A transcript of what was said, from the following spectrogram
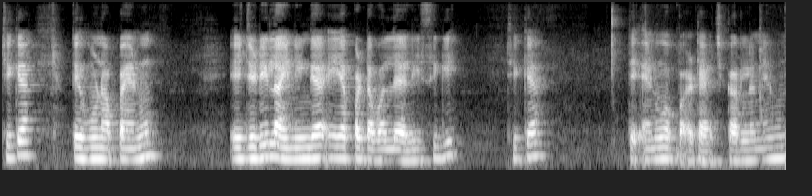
ਠੀਕ ਹੈ? ਤੇ ਹੁਣ ਆਪਾਂ ਇਹਨੂੰ, ਇਹ ਜਿਹੜੀ ਲਾਈਨਿੰਗ ਹੈ, ਇਹ ਆਪਾਂ ਡਬਲ ਲੈ ਲਈ ਸੀਗੀ, ਠੀਕ ਹੈ? ਤੇ ਇਹਨੂੰ ਆਪਾਂ ਅਟੈਚ ਕਰ ਲੈਨੇ ਹੁਣ।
